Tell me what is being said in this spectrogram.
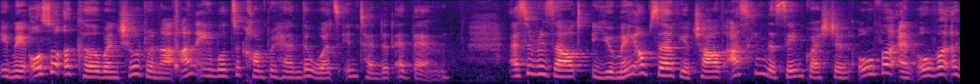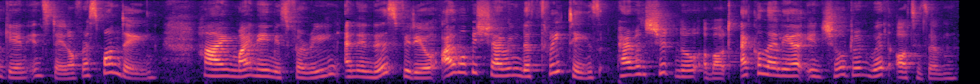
It may also occur when children are unable to comprehend the words intended at them. As a result, you may observe your child asking the same question over and over again instead of responding. Hi, my name is Fareen and in this video, I will be sharing the three things parents should know about echolalia in children with autism.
